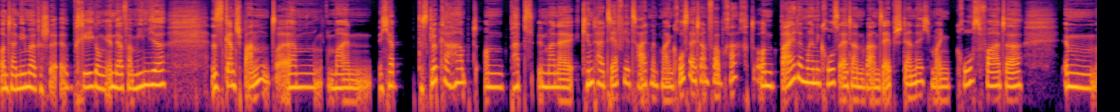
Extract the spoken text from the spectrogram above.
unternehmerische äh, Prägung in der Familie. Es ist ganz spannend. Ähm, mein, ich habe das Glück gehabt und habe in meiner Kindheit sehr viel Zeit mit meinen Großeltern verbracht. Und beide meine Großeltern waren selbstständig. Mein Großvater im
